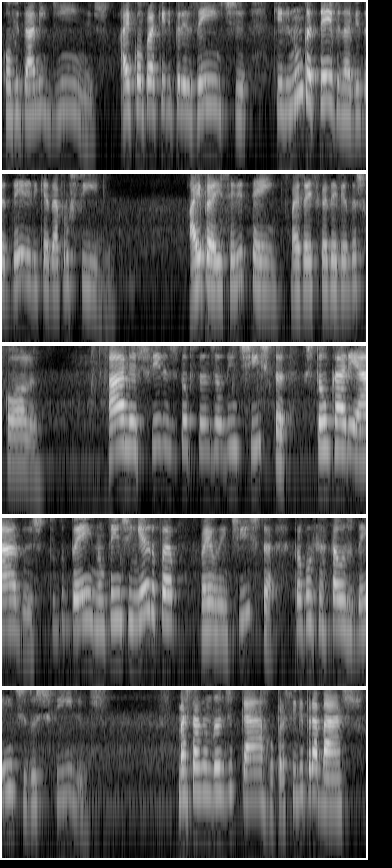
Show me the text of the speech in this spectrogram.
convidar amiguinhos, aí comprar aquele presente que ele nunca teve na vida dele, ele quer dar para o filho. Aí para isso ele tem, mas aí fica devendo a escola. Ah, meus filhos estão precisando de um dentista, estão careados. Tudo bem, não tem dinheiro para ir ao dentista para consertar os dentes dos filhos. Mas está andando de carro, para cima e para baixo.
